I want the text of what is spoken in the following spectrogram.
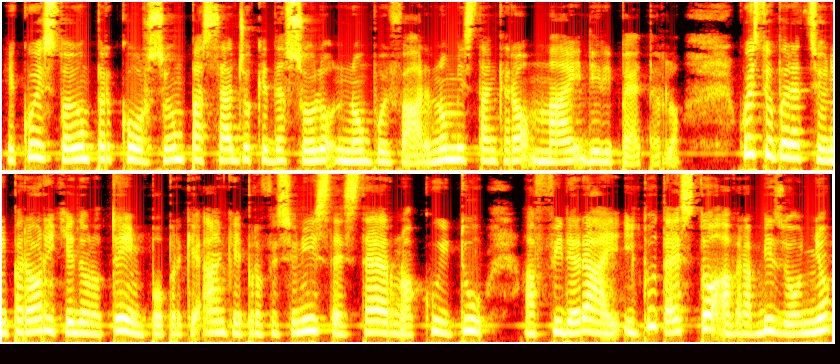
e questo è un percorso, è un passaggio che da solo non puoi fare, non mi stancherò mai di ripeterlo. Queste operazioni però richiedono tempo, perché anche il professionista esterno a cui tu affiderai il tuo testo avrà bisogno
